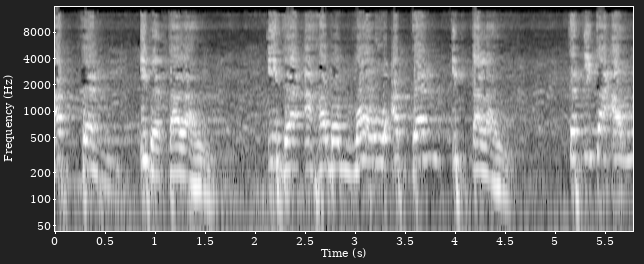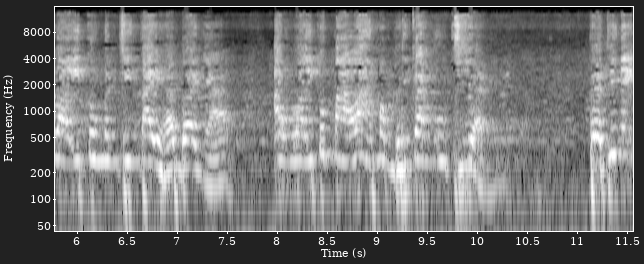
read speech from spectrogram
abdan ibtalahu. Ida ahabballahu abdan ibtalahu. Ketika Allah itu mencintai hambanya, Allah itu malah memberikan ujian. Jadi nek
